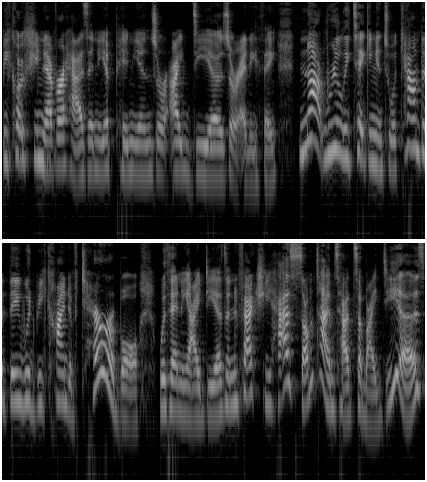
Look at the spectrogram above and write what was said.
because she never has any opinions or ideas or anything, not really taking into account that they would be kind of terrible with any ideas. And in fact, she has sometimes had some ideas,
